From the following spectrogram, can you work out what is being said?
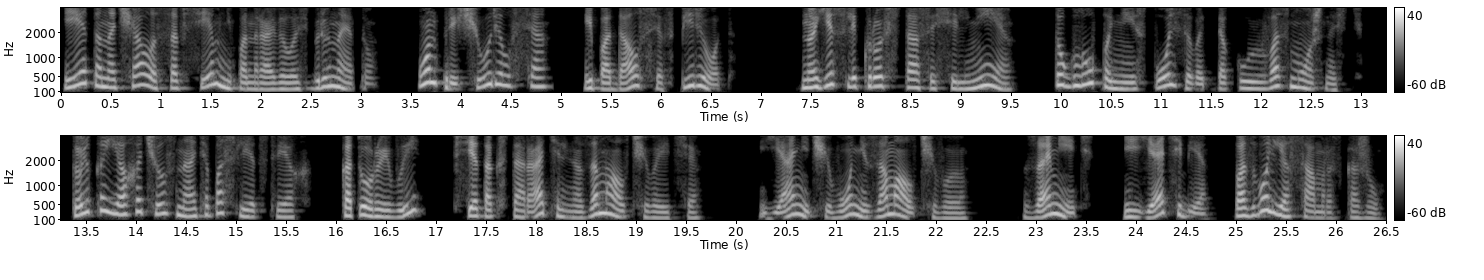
и это начало совсем не понравилось брюнету. Он прищурился и подался вперед. Но если кровь Стаса сильнее, то глупо не использовать такую возможность. Только я хочу знать о последствиях, которые вы все так старательно замалчиваете. Я ничего не замалчиваю. Заметь, и я тебе, позволь я сам расскажу.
